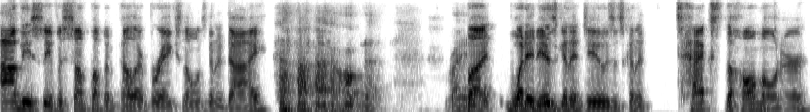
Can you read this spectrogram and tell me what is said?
obviously if a sump pump impeller breaks no one's going to die i hope not right. But what it is going to do is it's going to text the homeowner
